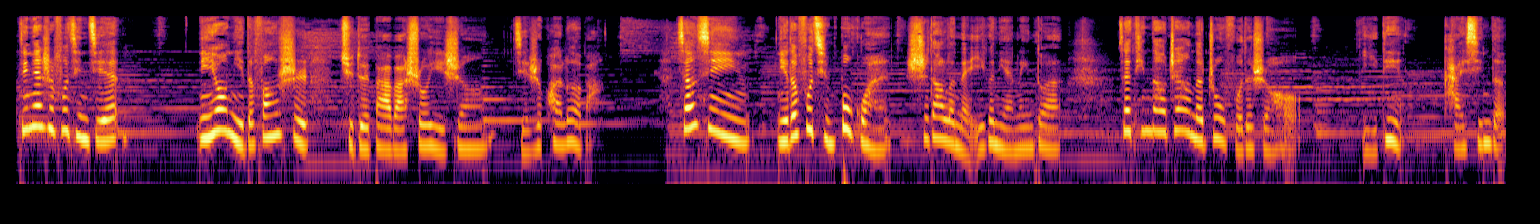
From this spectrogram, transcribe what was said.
今天是父亲节，你用你的方式去对爸爸说一声节日快乐吧。相信你的父亲不管是到了哪一个年龄段，在听到这样的祝福的时候，一定开心的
